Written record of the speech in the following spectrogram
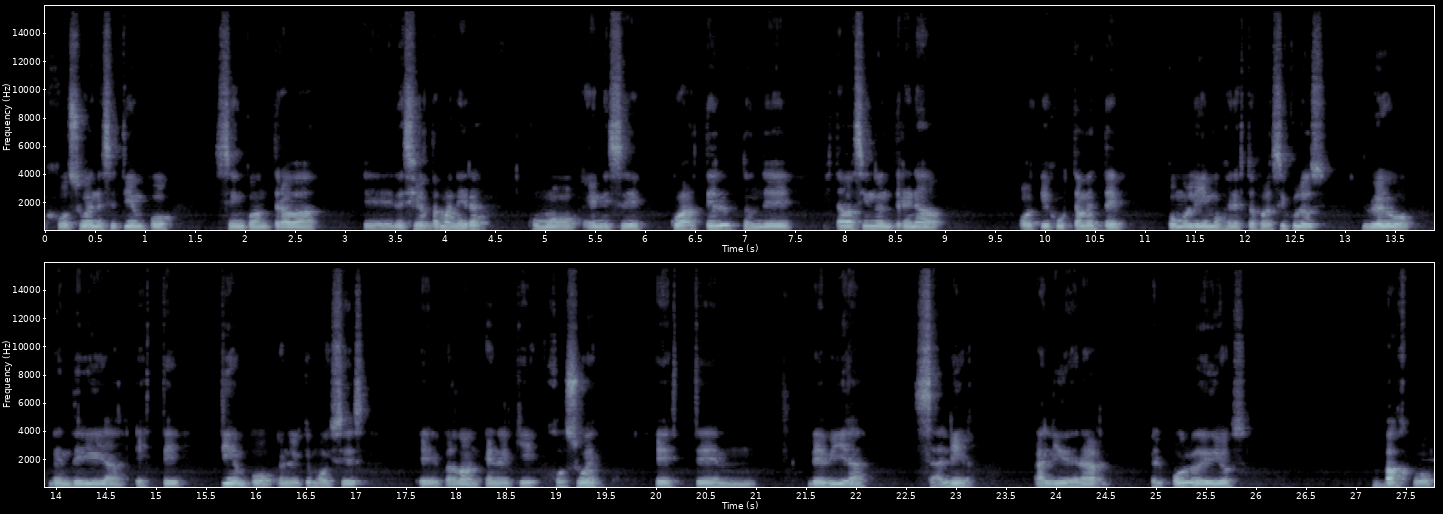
Josué en ese tiempo se encontraba eh, de cierta manera como en ese cuartel donde estaba siendo entrenado, porque justamente como leímos en estos versículos, luego vendría este tiempo en el que Moisés, eh, perdón, en el que Josué este, debía salir a liderar el pueblo de Dios bajo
